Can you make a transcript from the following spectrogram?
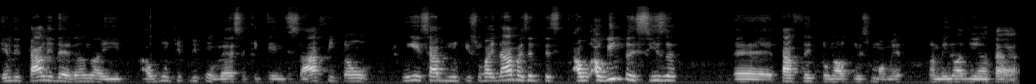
Ele está liderando aí algum tipo de conversa que tem de SAF, então ninguém sabe no que isso vai dar, mas ele precisa, alguém precisa estar é, tá à frente do Náutico nesse momento. Também não adianta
